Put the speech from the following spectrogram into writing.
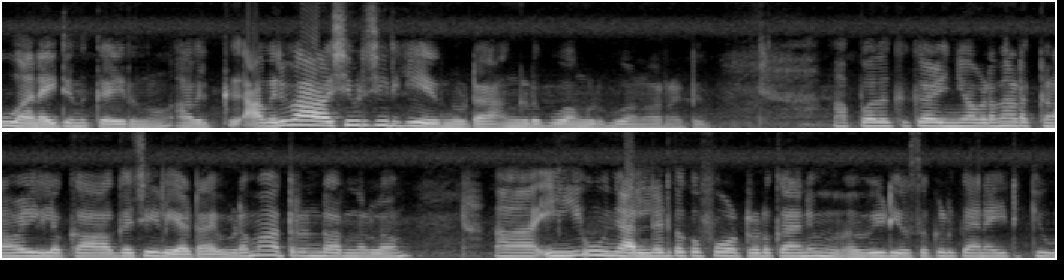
പോവാനായിട്ട് നിൽക്കായിരുന്നു. അവർക്ക് അവർ വാശി പിടിച്ചിരിക്കുകയായിരുന്നു കേട്ടോ. അങ്ങോട്ട് പോവാം അങ്ങോട്ട് പോവാന്ന് പറഞ്ഞിട്ട്. അപ്പോൾ അതൊക്കെ കഴിഞ്ഞു. അവിടെ നടക്കണ വഴിയിലൊക്കെ ആകെ ചെളിയാട്ടോ. ഇവിടെ മാത്രം ഉണ്ടായിരുന്നുള്ളൂ. ഈ ഊഞ്ഞാലിന്റെ അടുത്തൊക്കെ ഫോട്ടോ എടുക്കാനും വീഡിയോസൊക്കെ എടുക്കാനായിട്ട് ക്യൂ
